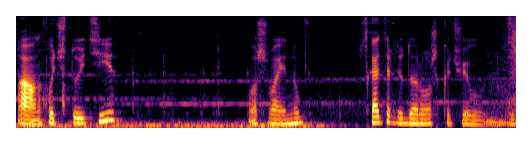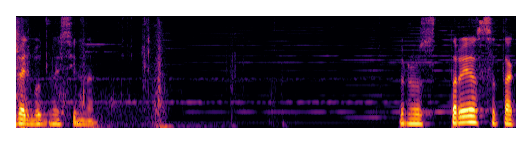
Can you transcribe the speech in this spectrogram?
А, он хочет уйти? Ваш войну. С катертью дорожка, что его держать буду насильно. Рост стресса, так,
